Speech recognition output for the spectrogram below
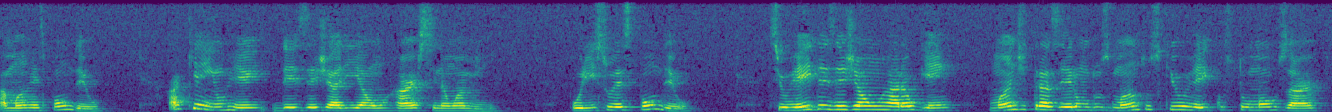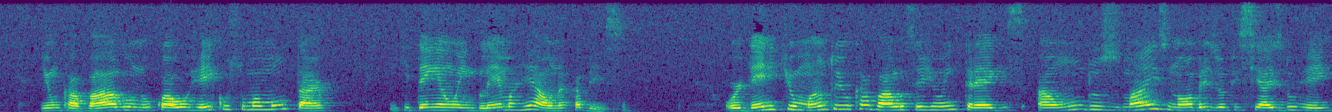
A mãe respondeu: A quem o rei desejaria honrar senão a mim? Por isso respondeu: Se o rei deseja honrar alguém, mande trazer um dos mantos que o rei costuma usar e um cavalo no qual o rei costuma montar e que tenha um emblema real na cabeça. Ordene que o manto e o cavalo sejam entregues a um dos mais nobres oficiais do rei,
